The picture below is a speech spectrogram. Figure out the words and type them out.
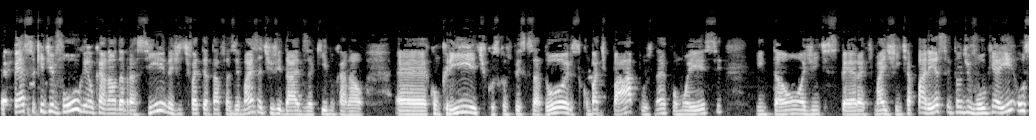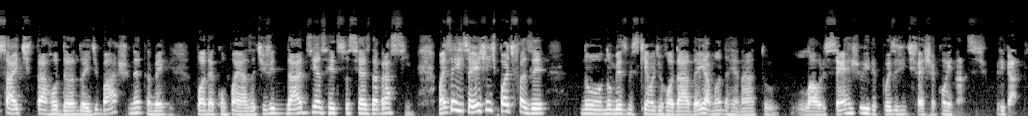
É, peço que divulguem o canal da Bracine, a gente vai tentar fazer mais atividades aqui no canal é, com críticos, com pesquisadores, com bate-papos, né, como esse. Então a gente espera que mais gente apareça, então divulguem aí. O site está rodando aí de baixo, né? Também pode acompanhar as atividades e as redes sociais da Bracine. Mas é isso aí, a gente pode fazer no, no mesmo esquema de rodada aí, Amanda, Renato, Lauro e Sérgio, e depois a gente fecha com o Inácio. Obrigado.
